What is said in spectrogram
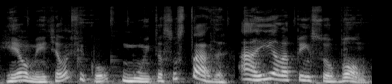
realmente, ela ficou muito assustada. Aí ela pensou: bom,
